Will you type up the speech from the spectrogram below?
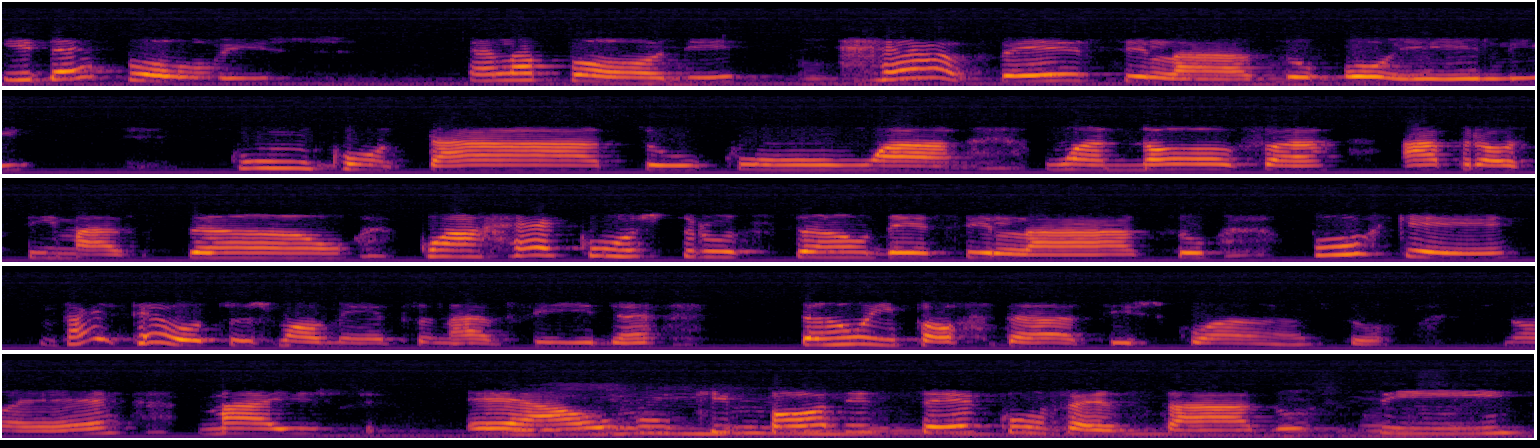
E depois ela pode reaver esse laço ou ele com um contato, com uma, uma nova aproximação, com a reconstrução desse laço, porque vai ter outros momentos na vida tão importantes quanto, não é? Mas é algo que pode ser conversado, sim,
